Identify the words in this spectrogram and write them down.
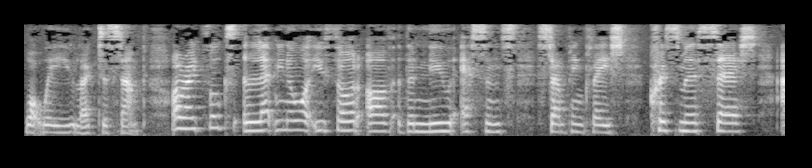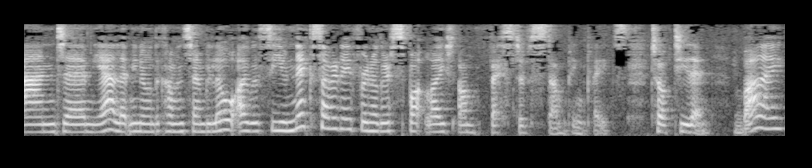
what way you like to stamp. All right, folks, let me know what you thought of the new Essence stamping plate Christmas set. And um, yeah, let me know in the comments down below. I will see you next Saturday for another spotlight on festive stamping plates. Talk to you then. Bye.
